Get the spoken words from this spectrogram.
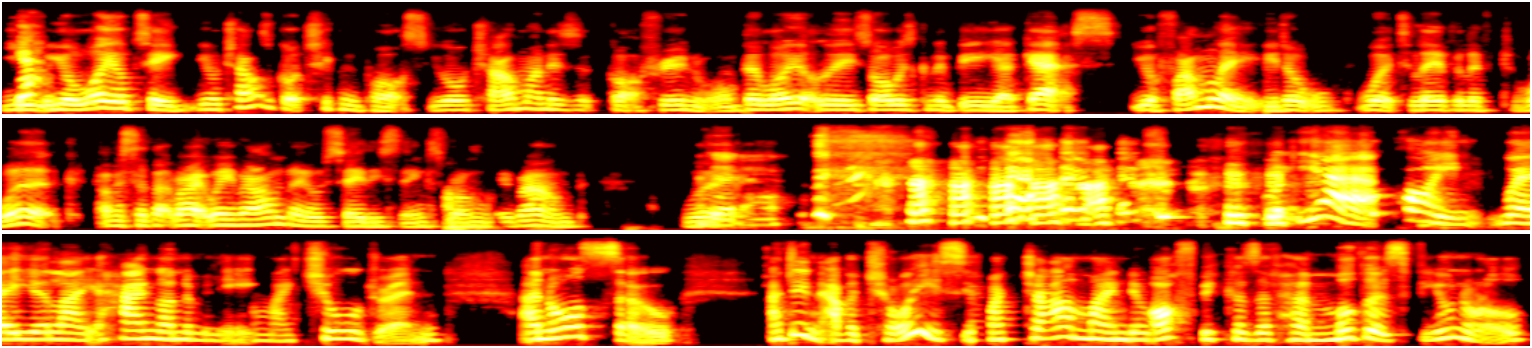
You, yeah. Your loyalty, your child's got chicken pox, your child man has got a funeral. The loyalty is always going to be, I guess, your family. You don't work to live, you live to work. Have I said that right way around? I always say these things wrong way around work. but yeah, point where you're like, hang on a minute, my children. And also, I didn't have a choice. If my child minded off because of her mother's funeral,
